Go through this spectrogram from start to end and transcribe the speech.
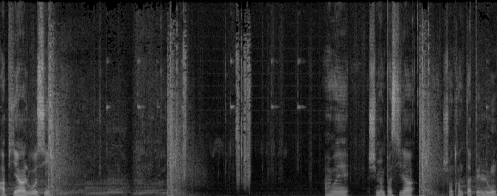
Ah, puis il y a un loup aussi. Ah ouais, je sais même pas si là... Je suis en train de taper le loup.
